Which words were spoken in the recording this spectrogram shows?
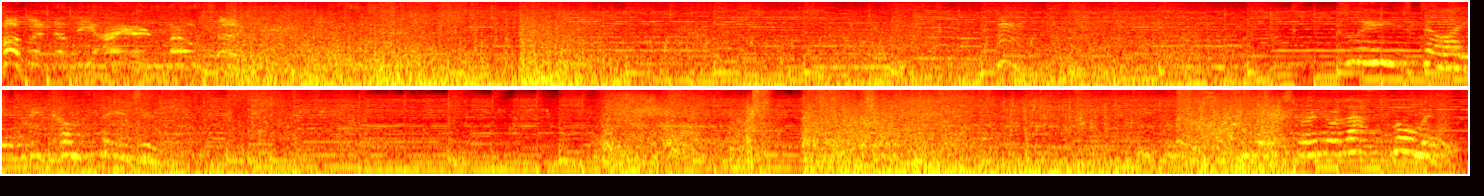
Coffin of the Iron Mountain! Hmm. Please die and become sages. Creator, in your last moments.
